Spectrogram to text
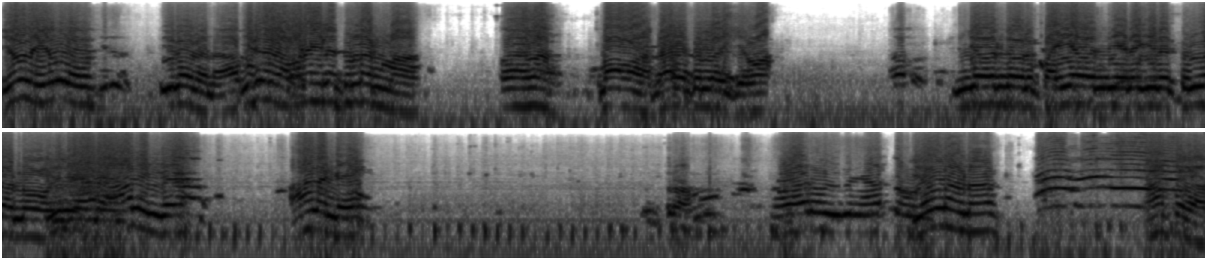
எவ்வளவு எவ்வளவு இருபதானா உனையில துள்ளணுமா வா வா வா வா நாங்க துள்ள வைக்க வா இங்க வந்து ஒரு பையன் வந்து எனக்கு இதை சொல்லணும் ஆளுங்க ஆளுங்க எவ்வளோண்ணா நாற்பதா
